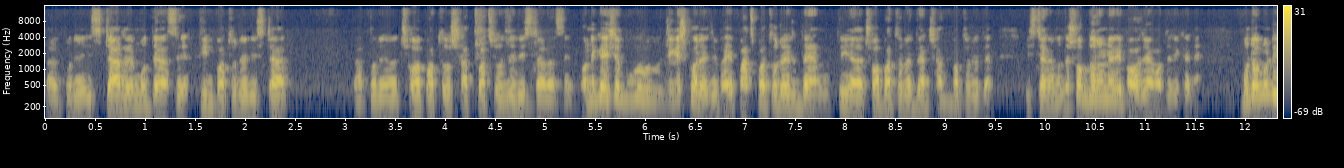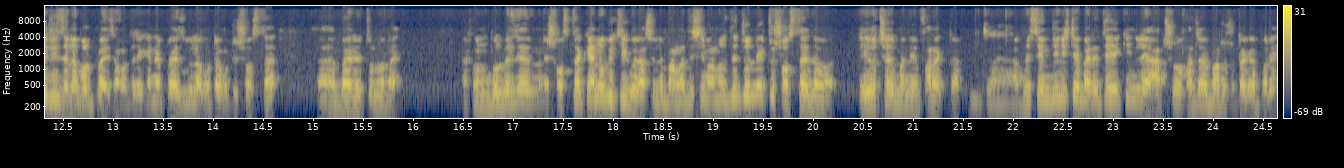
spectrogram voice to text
তারপরে স্টারের মধ্যে আছে তিন পাথরের স্টার তারপরে ছয় পাথর সাত পাথরের স্টার আছে। অনেকে এসে জিজ্ঞেস করে যে ভাই পাঁচ পাথরের দেন তি- আহ, ছ পাথরের দেন সাত পাথরের দেন। স্টারের মধ্যে সব ধরনেরই পাওয়া যায় আমাদের এখানে। মোটামুটি রিজনেবল প্রাইস আমাদের এখানে প্রাইসগুলো মোটামুটি সস্তা হ্যাঁ বাইরের তুলনায়। এখন বলবেন যে মানে সস্তা কেন বিক্রি করে? আসলে বাংলাদেশি মানুষদের জন্য একটু সস্তায় দেওয়া। এই হচ্ছে মানে ফারাকটা। আপনি সেম জিনিসটা বাইরে থেকে কিনলে আটশো হাজার বারোশো টাকা পরে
